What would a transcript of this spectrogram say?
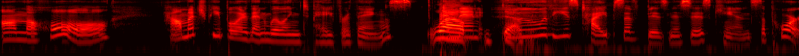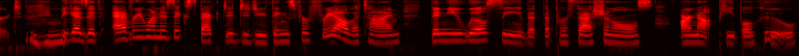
on the whole how much people are then willing to pay for things. Well, and then yeah. who these types of businesses can support. Mhm. Because if everyone is expected to do things for free all the time, then you will see that the professionals are not people who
